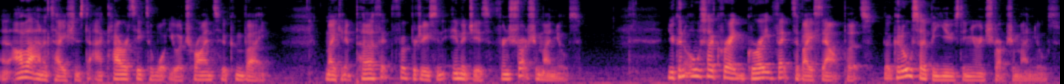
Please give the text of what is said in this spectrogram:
and other annotations to add clarity to what you are trying to convey, making it perfect for producing images for instruction manuals. You can also create great vector-based outputs that could also be used in your instruction manuals.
